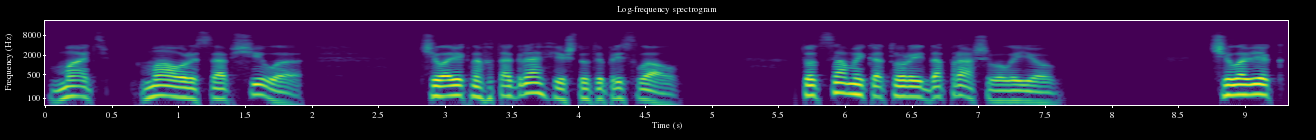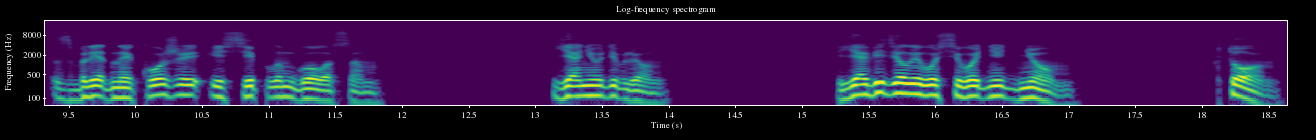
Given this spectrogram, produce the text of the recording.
Мать Мауры сообщила, человек на фотографии, что ты прислал, тот самый, который допрашивал ее. Человек с бледной кожей и сиплым голосом. Я не удивлен. Я видел его сегодня днем. Кто он?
